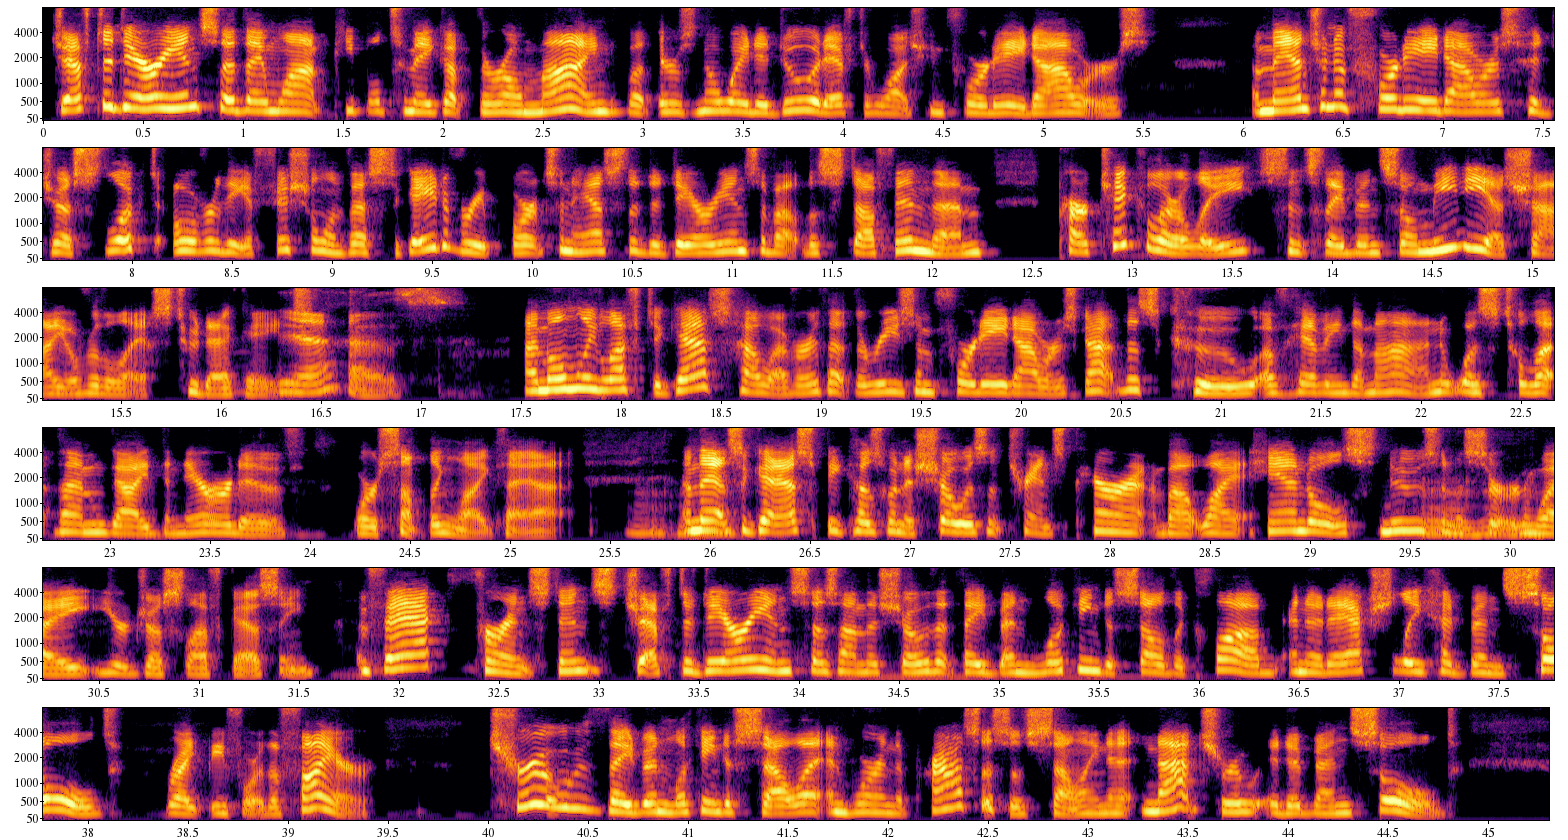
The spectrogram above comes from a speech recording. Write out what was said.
Jeff Derderian said they want people to make up their own mind, but there's no way to do it after watching 48 Hours. Imagine if 48 Hours had just looked over the official investigative reports and asked the Derderians about the stuff in them, particularly since they've been so media shy over the last two decades. Yes. I'm only left to guess, however, that the reason 48 Hours got this coup of having them on was to let them guide the narrative or something like that. Mm-hmm. And that's a guess because when a show isn't transparent about why it handles news mm-hmm. in a certain mm-hmm. way, you're just left guessing. In fact, for instance, Jeff Derderian says on the show that they'd been looking to sell the club and it actually had been sold right before the fire. True, they'd been looking to sell it and were in the process of selling it. Not true, it had been sold.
